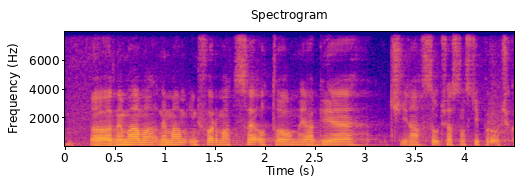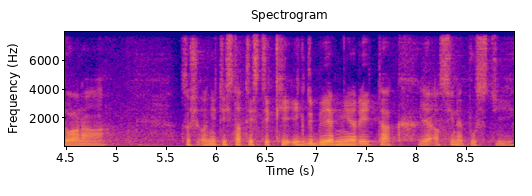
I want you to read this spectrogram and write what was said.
Uh, nemám, nemám informace o tom, jak je Čína v současnosti proočkovaná, což oni ty statistiky, i kdyby je měli, tak je asi nepustí.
